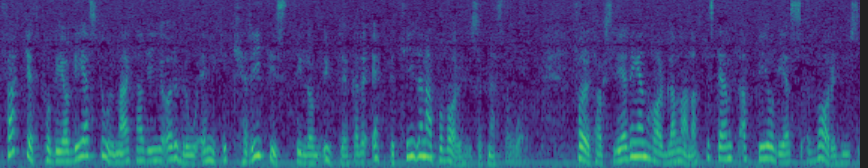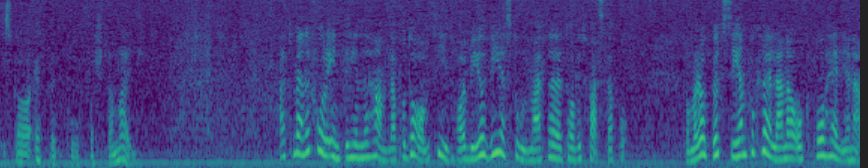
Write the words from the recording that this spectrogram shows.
Facket på B&W stormarknad i Örebro är mycket kritiskt till de utökade öppettiderna på varuhuset nästa år. Företagsledningen har bland annat bestämt att B&Ws varuhus ska ha öppet på första maj. Att människor inte hinner handla på dagtid har B&W stormarknader tagit fasta på. De har öppet sent på kvällarna och på helgerna.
